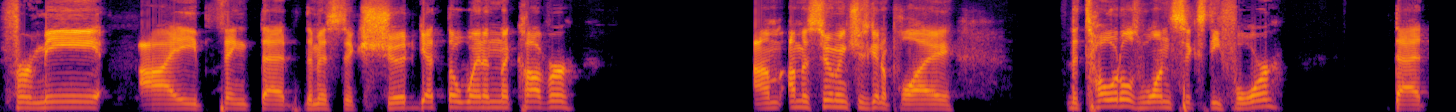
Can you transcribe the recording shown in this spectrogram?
For me, I think that the Mystics should get the win in the cover. I'm, I'm assuming she's going to play. The total's 164. That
